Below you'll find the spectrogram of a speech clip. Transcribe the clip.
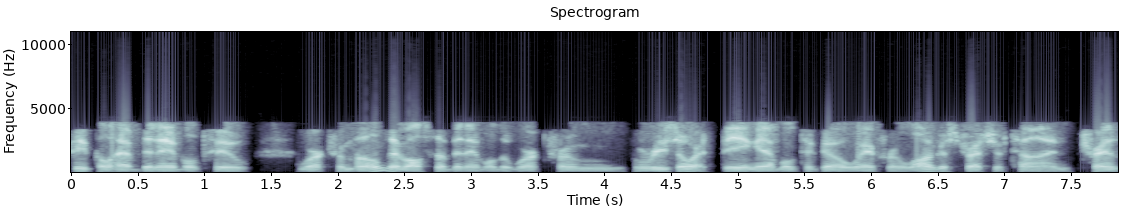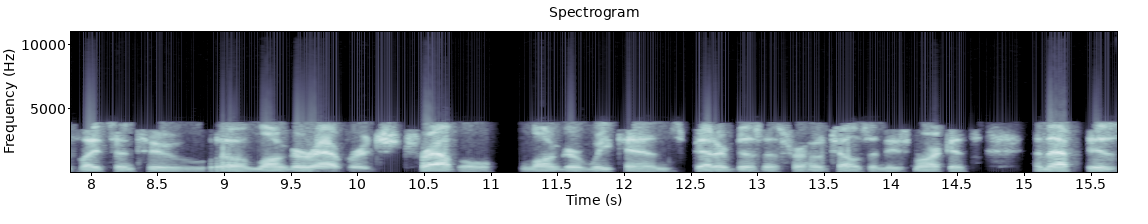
people have been able to work from home. They've also been able to work from resort. Being able to go away for a longer stretch of time translates into uh, longer average travel longer weekends, better business for hotels in these markets. And that is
